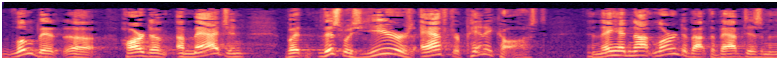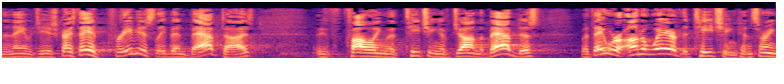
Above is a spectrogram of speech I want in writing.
little bit uh, hard to imagine, but this was years after Pentecost, and they had not learned about the baptism in the name of Jesus Christ. They had previously been baptized following the teaching of John the Baptist, but they were unaware of the teaching concerning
